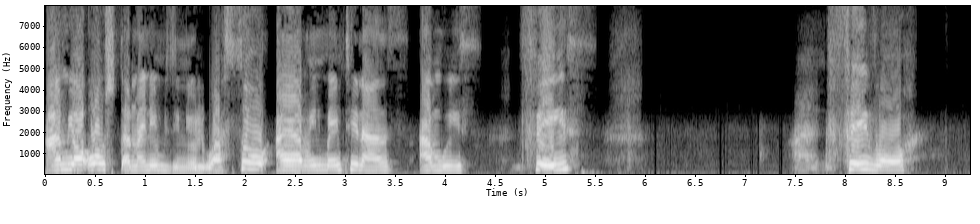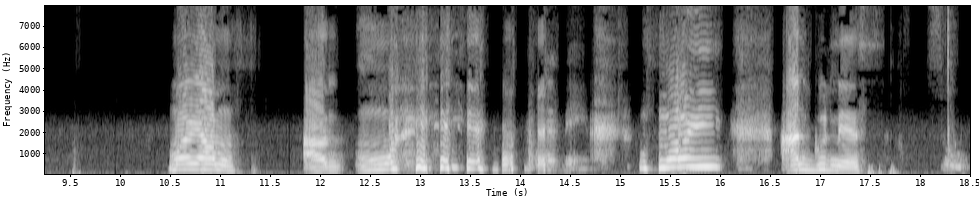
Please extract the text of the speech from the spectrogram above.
I'm your host and my name is Inyolua. So I am in maintenance. I'm with Faith, and Favor, Mariam, and. Moi, and Goodness. So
